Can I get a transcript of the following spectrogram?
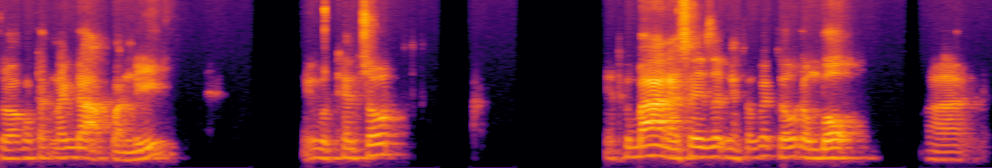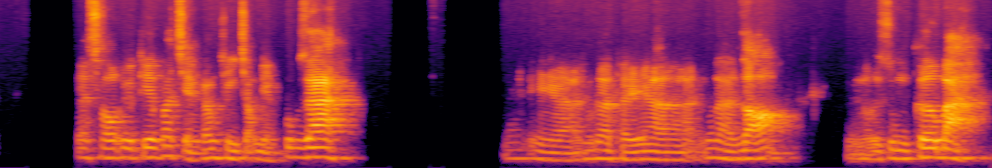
cho công tác lãnh đạo, quản lý, lĩnh vực then chốt thứ ba là xây dựng hệ thống kết cấu đồng bộ và sau ưu tiên phát triển công trình trọng điểm quốc gia. Thì uh, chúng ta thấy uh, rất là rõ những nội dung cơ bản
